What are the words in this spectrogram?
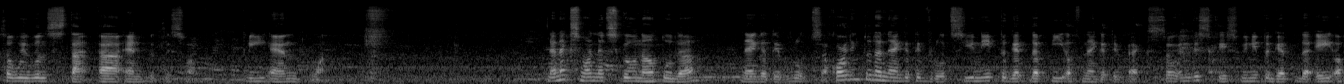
So we will start uh, end with this one. 3 and 1. The next one, let's go now to the negative roots. According to the negative roots, you need to get the p of negative x. So in this case, we need to get the a of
